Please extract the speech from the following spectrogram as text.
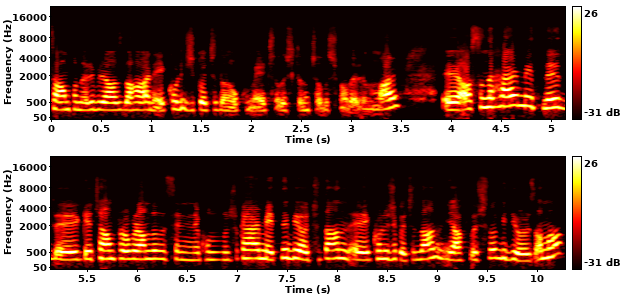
Tanpınar'ı biraz daha hani ekolojik açıdan okumaya çalıştığım çalışmalarım var. E, aslında her metne, e, geçen programda da seninle konuştuk, her metne bir açıdan, e, ekolojik açıdan yaklaşılabiliyoruz. Ama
